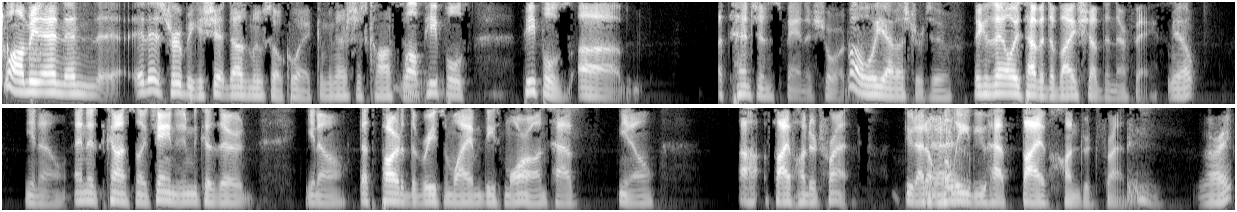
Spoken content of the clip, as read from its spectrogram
Well, I mean, and and it is true because shit does move so quick. I mean, there's just constant. well, people's people's uh, attention span is short well, well, yeah, that's true too. because they always have a device shoved in their face. Yep. you know, and it's constantly changing because they're, you know, that's part of the reason why these morons have, you know, uh, 500 friends. Dude, I don't Yeah. believe you have 500 friends. All right.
